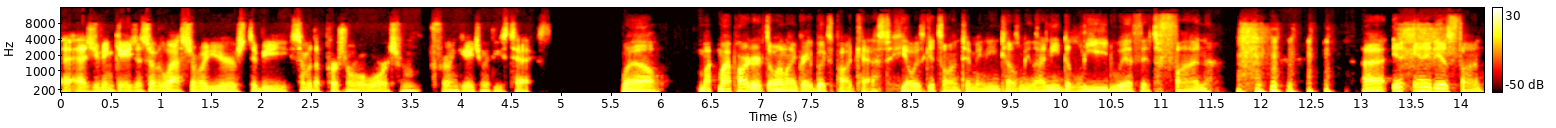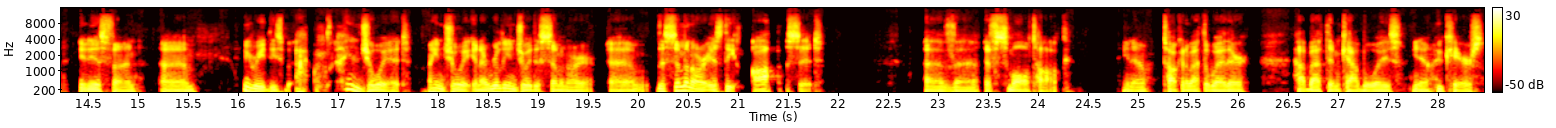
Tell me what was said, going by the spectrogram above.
as you've engaged this over the last several years to be some of the personal rewards from from engaging with these texts? Well, my, my partner at the Online Great Books podcast, he always gets on to me and he tells me that I need to lead with it's fun. uh, it, and it is fun. It is fun. Um, we read these. I, I, enjoy it. I enjoy it, and I really enjoy the seminar. Um, the seminar is the opposite of uh, of small talk you know, talking about the weather. How about them Cowboys? You know, who cares?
